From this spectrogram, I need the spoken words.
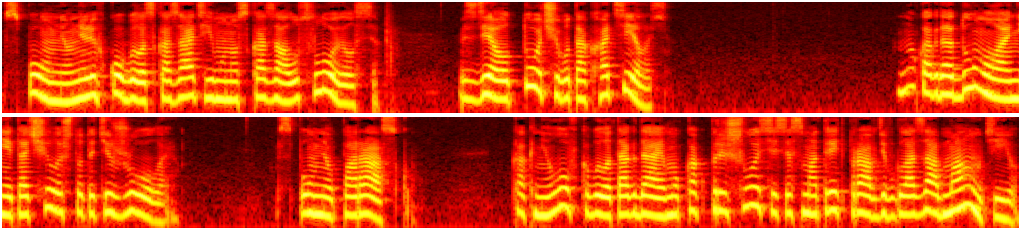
Вспомнил, нелегко было сказать ему, но сказал, условился — Сделал то, чего так хотелось. Но когда думал о ней, точило что-то тяжелое. Вспомнил Параску. Как неловко было тогда ему, как пришлось, если смотреть правде в глаза, обмануть ее.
